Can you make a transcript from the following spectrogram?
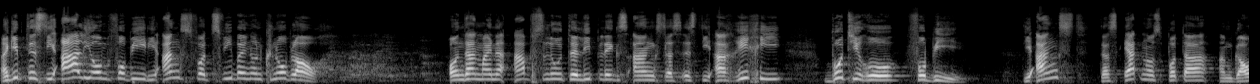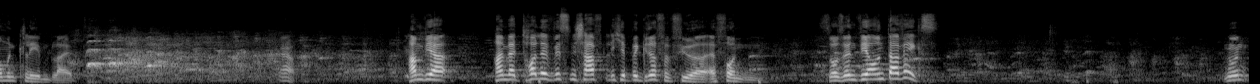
Dann gibt es die Aliumphobie, die Angst vor Zwiebeln und Knoblauch. Und dann meine absolute Lieblingsangst, das ist die Arichibutyrophobie. Die Angst, dass Erdnussbutter am Gaumen kleben bleibt. Ja. Haben, wir, haben wir tolle wissenschaftliche Begriffe für erfunden. So sind wir unterwegs. Nun,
